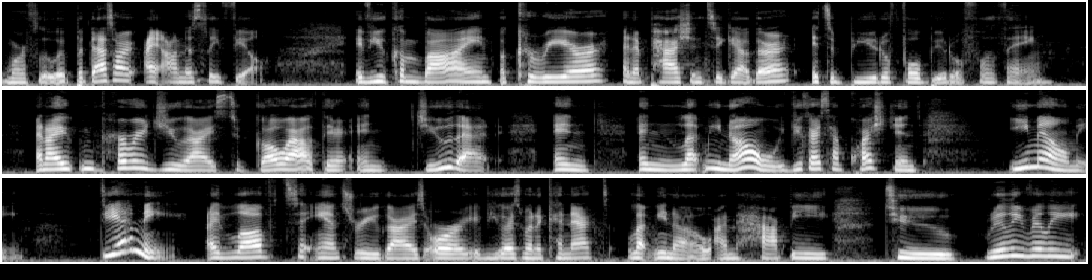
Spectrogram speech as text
more fluid, but that's how I honestly feel. If you combine a career and a passion together, it's a beautiful, beautiful thing. And I encourage you guys to go out there and do that and and let me know if you guys have questions. Email me, DM me. I love to answer you guys or if you guys want to connect, let me know. I'm happy to really really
